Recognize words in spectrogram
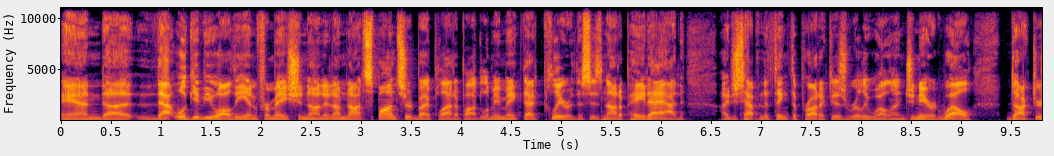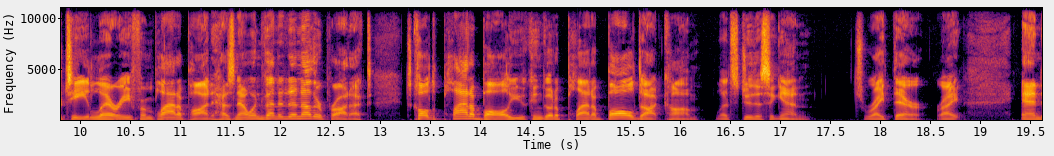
and uh, that will give you all the information on it. I'm not sponsored by Platypod. Let me make that clear. This is not a paid ad. I just happen to think the product is really well engineered. Well, Dr. T, Larry from Platypod, has now invented another product. It's called Platyball. You can go to platyball.com. Let's do this again. It's right there, right? And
